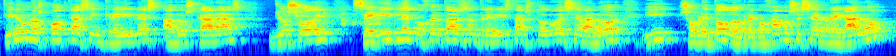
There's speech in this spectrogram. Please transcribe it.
Tiene unos podcasts increíbles a dos caras. Yo soy, seguidle, coger todas esas entrevistas, todo ese valor y, sobre todo, recojamos ese regalo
